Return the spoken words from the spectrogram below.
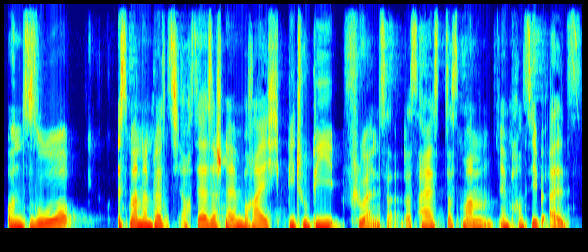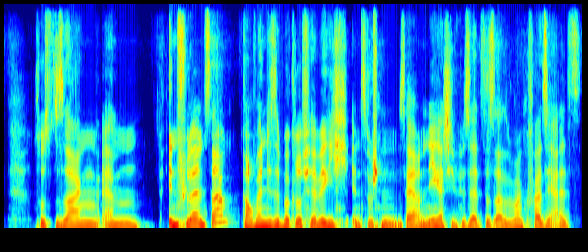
Und so ist man dann plötzlich auch sehr, sehr schnell im Bereich B2B-Fluencer. Das heißt, dass man im Prinzip als sozusagen ähm, Influencer, auch wenn dieser Begriff ja wirklich inzwischen sehr negativ besetzt ist, also man quasi als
